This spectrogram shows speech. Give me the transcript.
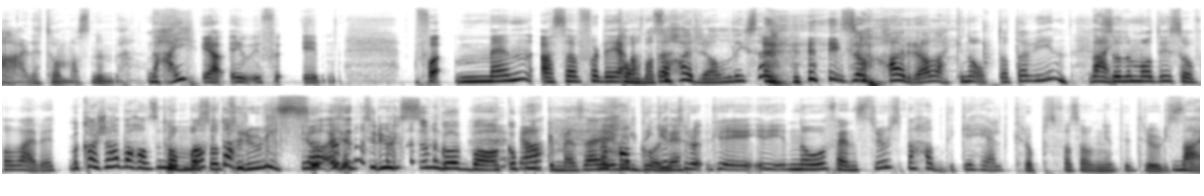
er det Thomas Numme? Nei! Ja, i- for- For, men altså, for det Thomas og Harald, liksom. så Harald er ikke noe opptatt av vin. Nei. Så det måtte i så fall være Men kanskje det var han som Thomas gikk bak, da. Truls. Ja, Truls som går bak og Ja, plukker med seg vilkårlig. No offense, Truls, men hadde ikke helt kroppsfasongen til Truls. Nei,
